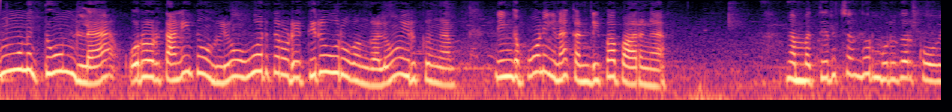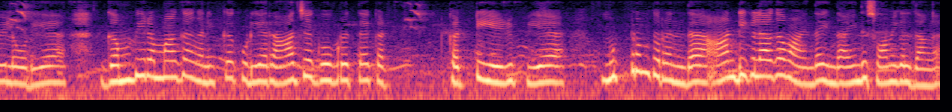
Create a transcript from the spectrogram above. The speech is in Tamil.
மூணு தூணில் ஒரு ஒரு தனி தூண்லேயும் ஒவ்வொருத்தருடைய திருவுருவங்களும் இருக்குங்க. நீங்கள் போனீங்கன்னா கண்டிப்பாக பாருங்கள் நம்ம திருச்செந்தூர் முருகர் கோவிலோடைய கம்பீரமாக அங்கே நிற்கக்கூடிய ராஜகோபுரத்தை கட் கட்டி எழுப்பிய முற்றும் துறந்த ஆண்டிகளாக வாழ்ந்த இந்த ஐந்து சுவாமிகள் தாங்க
